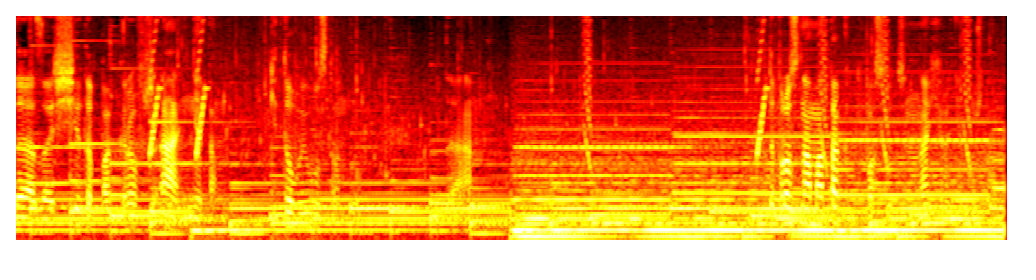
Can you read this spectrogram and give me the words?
Да, защита, покров. А, нет, там китовый уст там. Да. Да просто нам атака, по сути, нахер не нужна.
